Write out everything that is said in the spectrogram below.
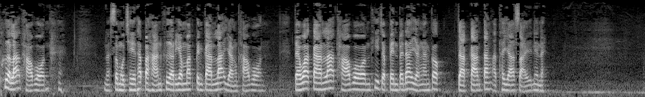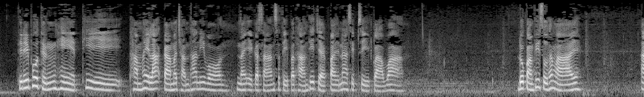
เพื่อละถาวรนะสมุเฉทประหารคืออริยมรรคเป็นการละอย่างถาวร แต่ว่าการละถาวรที่จะเป็นไปได้อย่างนั้นก็ จากการตั้งอัธยาศัยเนี่ยนะทีนี้พูดถึงเหตุที่ทำให้ละกามฉันทานิวรณ์ในเอกสารสติปทานที่แจกไปหน้า 14 กล่าวว่า ดูก่อนพิสูจทั้งหลายอ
